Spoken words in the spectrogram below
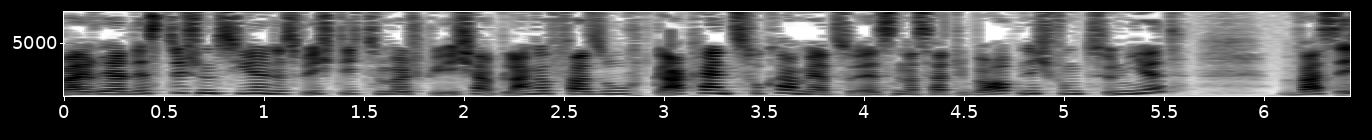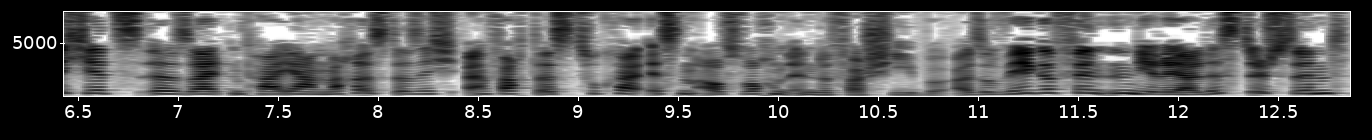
Bei realistischen Zielen ist wichtig zum Beispiel, ich habe lange versucht, gar keinen Zucker mehr zu essen. Das hat überhaupt nicht funktioniert. Was ich jetzt äh, seit ein paar Jahren mache, ist, dass ich einfach das Zuckeressen aufs Wochenende verschiebe. Also Wege finden, die realistisch sind,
